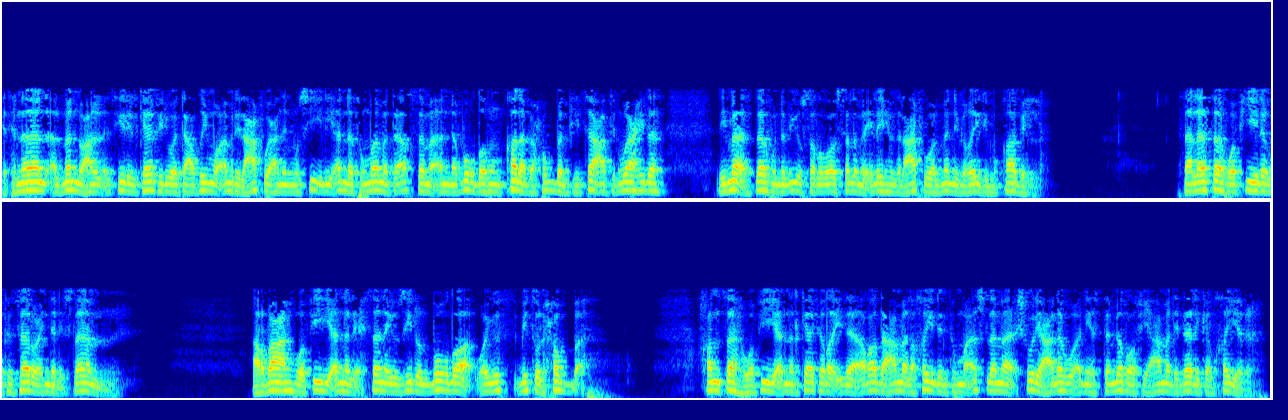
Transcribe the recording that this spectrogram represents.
اثنان المن على الأسير الكافر وتعظيم أمر العفو عن المسيء لأن ثمامة أقسم أن بغضه انقلب حبا في ساعة واحدة لما أسداه النبي صلى الله عليه وسلم إليه من العفو والمن بغير مقابل. ثلاثة وفيه الاغتسال عند الإسلام. أربعة وفيه أن الإحسان يزيل البغض ويثبت الحب. خمسة وفيه أن الكافر إذا أراد عمل خير ثم أسلم شرع له أن يستمر في عمل ذلك الخير.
